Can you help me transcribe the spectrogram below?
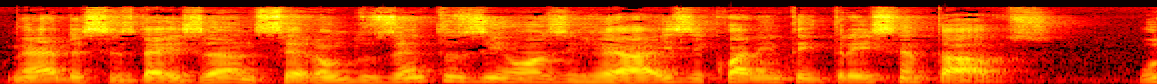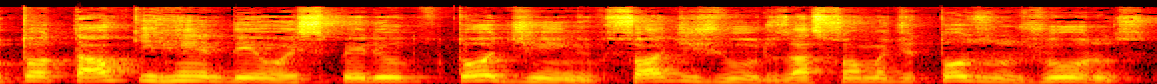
né, desses 10 anos, serão R$ 211,43. O total que rendeu esse período todinho, só de juros, a soma de todos os juros,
